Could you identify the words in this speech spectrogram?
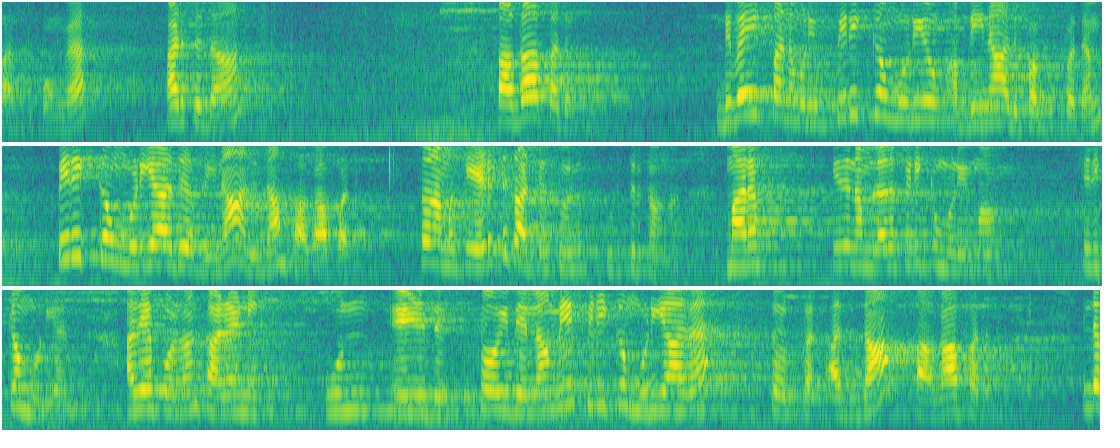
பார்த்துக்கோங்க. அடுத்ததா பகாப்பதம் டிவைட் பண்ண முடியும் பிரிக்க முடியும் அப்படின்னா அது பகுப்பதம். பிரிக்க முடியாது அப்படின்னா அதுதான் பகாப்பதம் ஸோ நமக்கு எடுத்துக்காட்டு சொல் கொடுத்துருக்காங்க. மரம் இதை நம்மளால் பிரிக்க முடியுமா? பிரிக்க முடியாது. அதே போல் தான் கழனி உன் எழுது. ஸோ இது எல்லாமே பிரிக்க முடியாத சொற்கள். அதுதான் பகாப்பதம் இந்த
